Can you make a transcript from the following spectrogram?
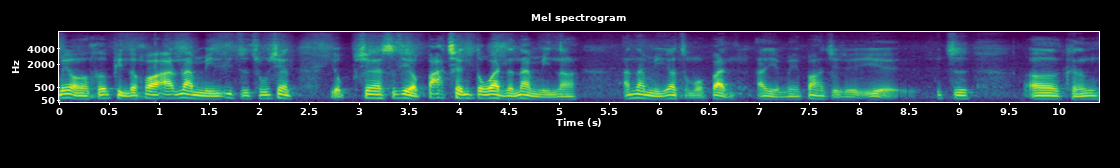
没有和平的话，啊，难民一直出现，有现在世界有八千多万的难民呢，啊，难民要怎么办？啊，也没办法解决，也一直，呃，可能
